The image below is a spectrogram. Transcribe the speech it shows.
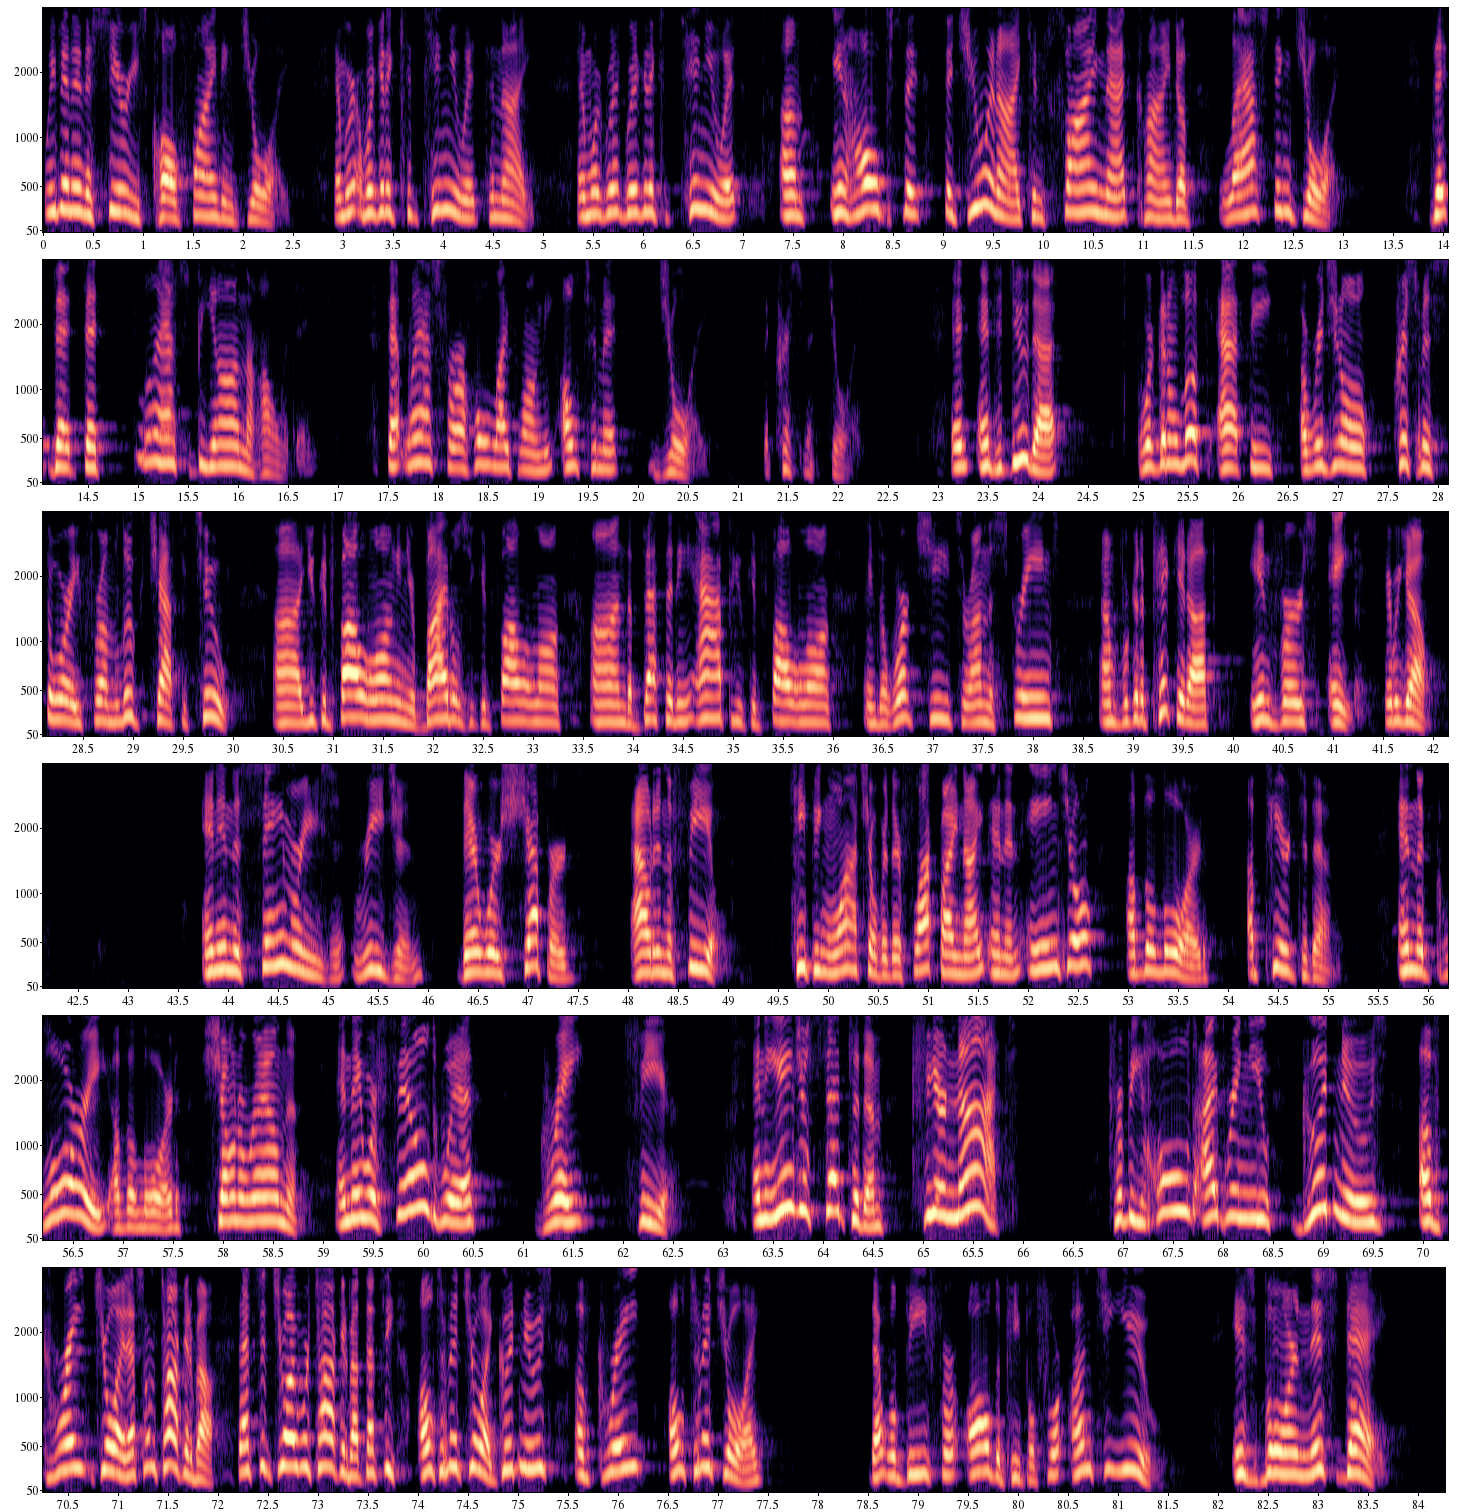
we've been in a series called Finding Joy. And we're, we're going to continue it tonight. And we're, we're going to continue it um, in hopes that, that you and I can find that kind of lasting joy that, that, that lasts beyond the holidays, that lasts for our whole life long, the ultimate joy, the Christmas joy. And, and to do that, we're going to look at the original Christmas story from Luke chapter 2. Uh, you could follow along in your Bibles. You could follow along on the Bethany app. You could follow along in the worksheets or on the screens. Um, we're going to pick it up in verse 8. Here we go. And in the same region, region there were shepherds out in the field, keeping watch over their flock by night, and an angel of the Lord appeared to them. And the glory of the Lord shone around them, and they were filled with great fear. And the angel said to them, Fear not, for behold, I bring you good news of great joy. That's what I'm talking about. That's the joy we're talking about. That's the ultimate joy. Good news of great ultimate joy that will be for all the people. For unto you is born this day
